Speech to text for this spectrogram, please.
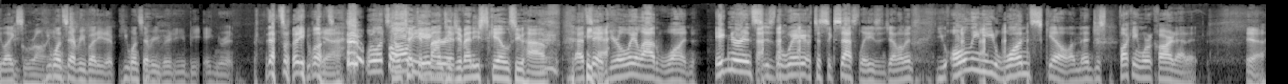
he likes he wants everybody to he wants everybody to be ignorant. That's what he wants. Yeah. well, let's Don't all take be advantage ignorant. of any skills you have. That's Yeah. it. You're only allowed one. Ignorance is the way to success, ladies and gentlemen. You only need one skill, and then just fucking work hard at it. Yeah.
